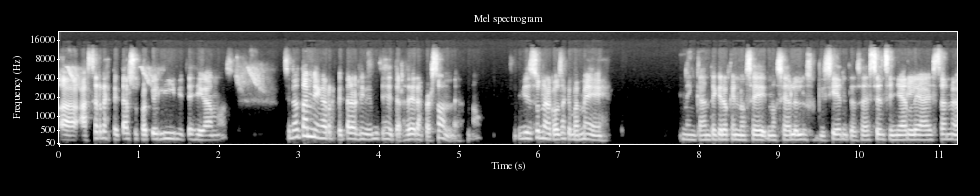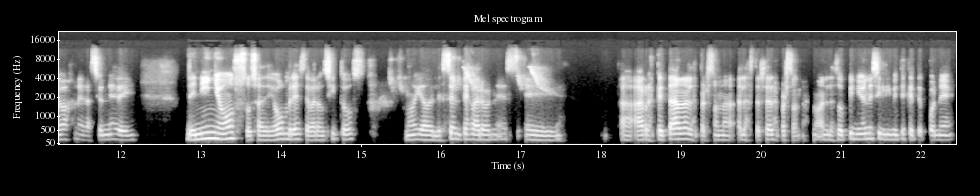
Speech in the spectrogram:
a, hacer respetar sus propios límites, digamos, sino también a respetar los límites de terceras personas, ¿no? Y es una cosa que más me, me encanta creo que no se, no se habla lo suficiente, o sea, es enseñarle a estas nuevas generaciones de, de niños, o sea, de hombres, de varoncitos, ¿no? Y adolescentes varones, eh, a, a, respetar a las personas, a las terceras personas, ¿no? A las opiniones y límites que te pone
